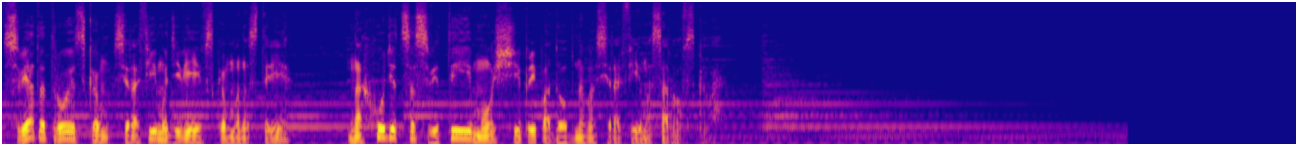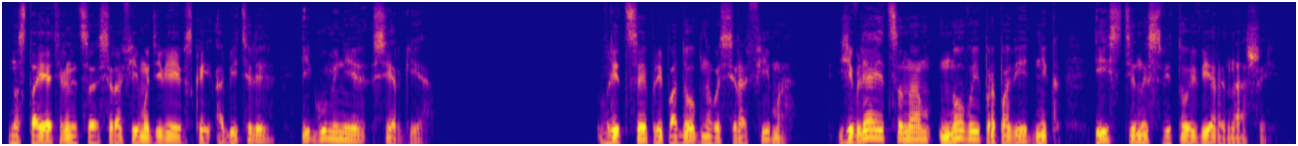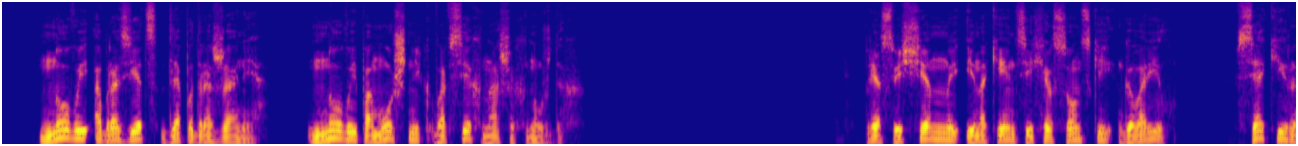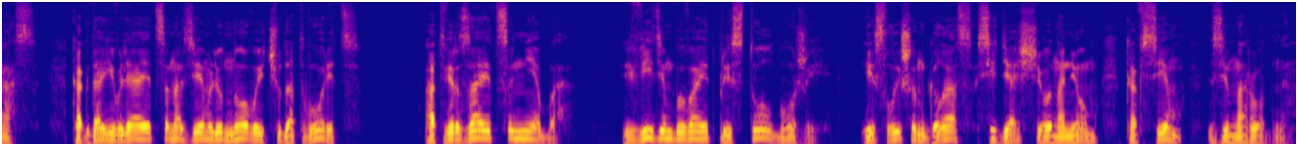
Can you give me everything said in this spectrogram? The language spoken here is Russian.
в Свято-Троицком Серафимо-Дивеевском монастыре находятся святые мощи преподобного Серафима Саровского. Настоятельница Серафима-Дивеевской обители игуменья Сергия. В лице преподобного Серафима является нам новый проповедник истины святой веры нашей, новый образец для подражания, новый помощник во всех наших нуждах. Преосвященный Иннокентий Херсонский говорил, «Всякий раз, когда является на землю новый чудотворец, отверзается небо, видим бывает престол Божий и слышен глаз сидящего на нем ко всем земнородным».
